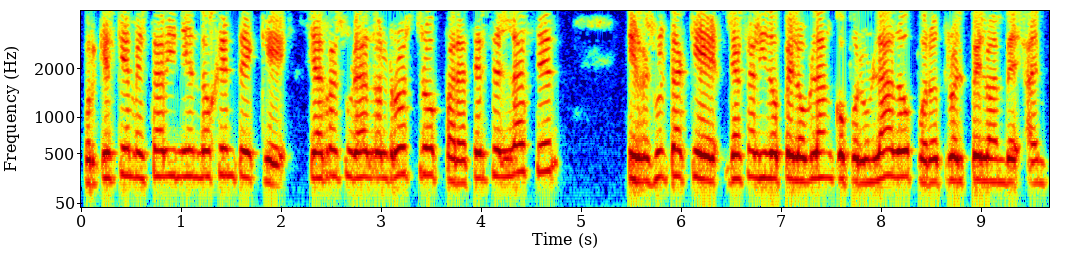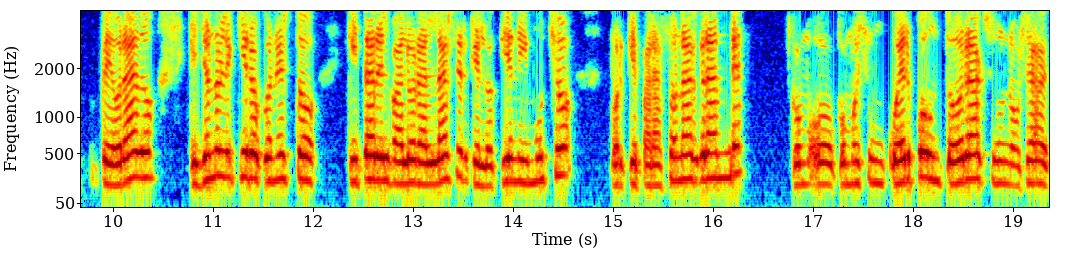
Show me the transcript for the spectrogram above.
Porque es que me está viniendo gente que se ha rasurado el rostro para hacerse el láser y resulta que le ha salido pelo blanco por un lado, por otro el pelo ha empeorado, que yo no le quiero con esto quitar el valor al láser, que lo tiene y mucho, porque para zonas grandes como, como es un cuerpo, un tórax, un, o sea,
